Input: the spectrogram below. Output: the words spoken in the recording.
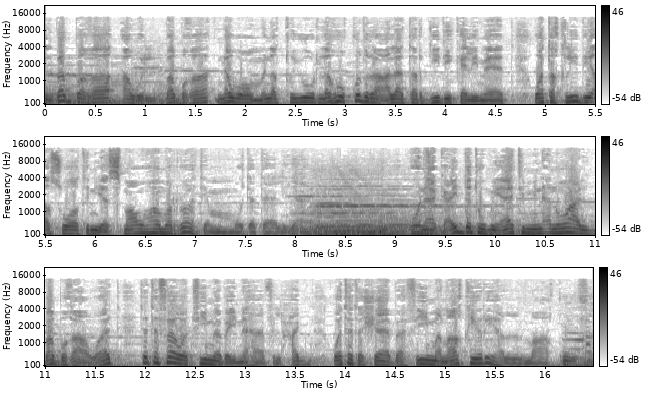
الببغاء أو الببغاء نوع من الطيور له قدرة على ترديد كلمات وتقليد أصوات يسمعها مرات متتالية. هناك عدة مئات من أنواع الببغاوات تتفاوت فيما بينها في الحجم وتتشابه في مناقيرها المعقوفة.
